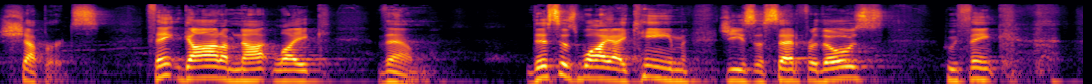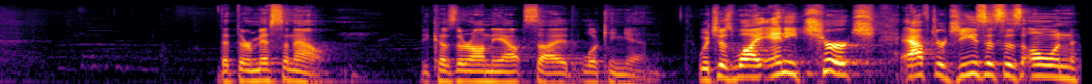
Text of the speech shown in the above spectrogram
shepherds. Thank God I'm not like them. This is why I came, Jesus said, for those who think that they're missing out because they're on the outside looking in. Which is why any church after Jesus' own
